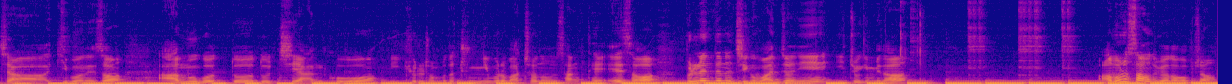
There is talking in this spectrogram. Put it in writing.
자, 기본에서 아무것도 놓지 않고 EQ를 전부 다 중립으로 맞춰 놓은 상태에서 blend는 지금 완전히 이쪽입니다. 아무런 사운드 변화가 없죠?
